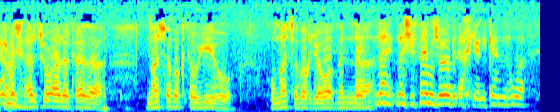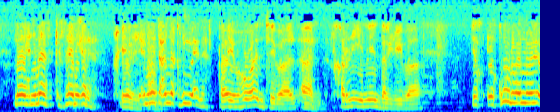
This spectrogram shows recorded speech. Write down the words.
اعملها هل سؤالك هذا. ما سبق توجيهه وما سبق جواب منا ما ما شفاني جواب الأخ يعني كان هو ما يعني ما كفاني أنا. خير يعني هو يتعلق بي أنا. طيب هو أنت بقى الآن القرنية منين بدك تجيبها؟ يقولوا إنه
